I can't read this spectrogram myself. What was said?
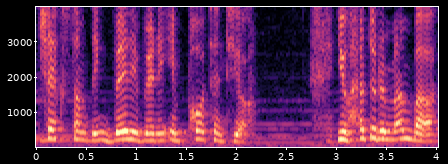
check something very, very important here. You have to remember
